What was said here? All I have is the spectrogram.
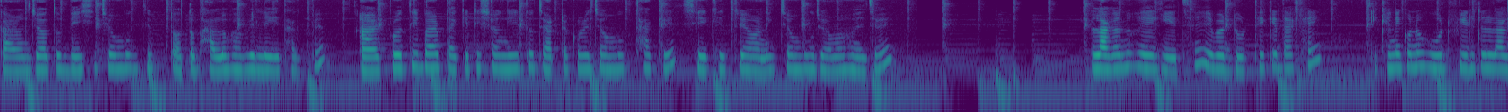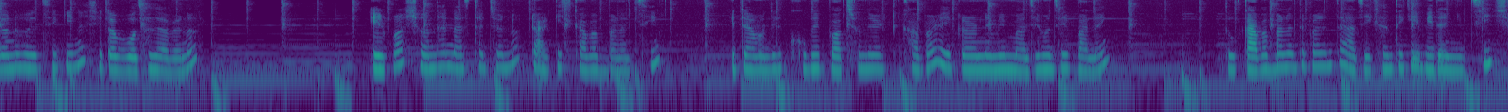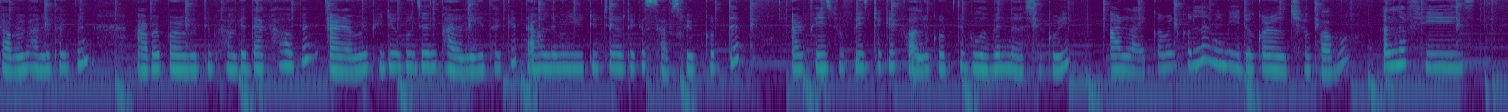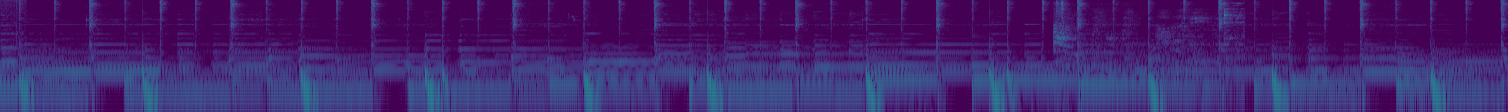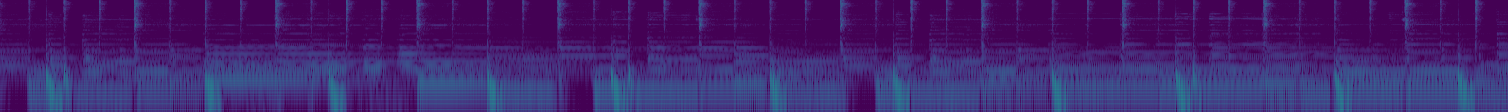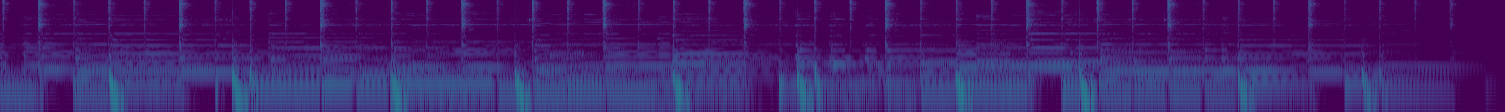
কারণ যত বেশি চম্বুক দিব, তত ভালোভাবে লেগে থাকবে। আর প্রতিবার প্যাকেটের সঙ্গেই তো চারটা করে চম্বুক থাকে সেই ক্ষেত্রে অনেক চম্বুক জমা হয়ে যায়। লাগানো হয়ে গিয়েছে, এবার দূর থেকে দেখাই। এখানে কোনো হুড ফিল্টার লাগানো হয়েছে কিনা, সেটা বোঝা যাবে না। এরপর সন্ধ্যার নাস্তার জন্য টার্কিশ কাবাব বানাচ্ছি। এটা আমাদের খুবই পছন্দের একটা খাবার, এই কারণে আমি মাঝে মাঝে বানাই। তো কাবাব বানাতে বানাতে আজ এখান থেকে বিদায় নিচ্ছি। সবাই ভালো থাকবেন। আবার পরবর্তী ভ্লগে দেখা হবে। আর আমার ভিডিওগুলো যদি ভালো লেগে থাকে, তাহলে আমি ইউটিউব চ্যানেলটাকে সাবস্ক্রাইব করতে আর ফেসবুক পেজটাকে ফলো করতে ভুলবেন না, আশা করি। আর লাইক কমেন্ট করলে আমি ভিডিও করার উৎসাহ পাবো। আল্লাহ হাফিজ।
